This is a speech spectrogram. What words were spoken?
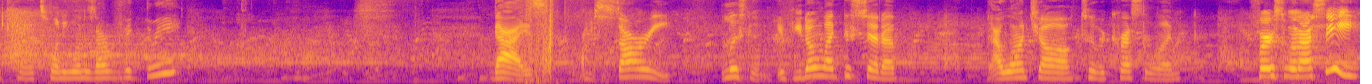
Okay, 21 is our victory. Guys, I'm sorry. Listen, if you don't like this setup, I want y'all to request one. First one I see,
